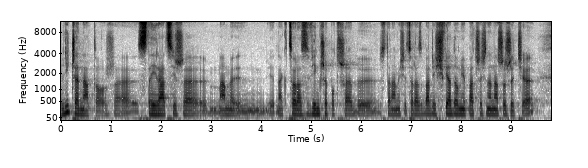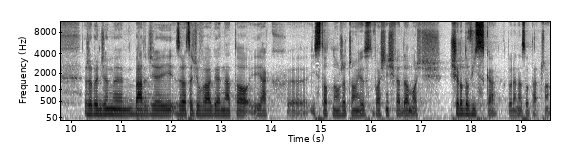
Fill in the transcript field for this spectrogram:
y, liczę na to, że z tej racji, że mamy jednak coraz większe potrzeby, staramy się coraz bardziej świadomie patrzeć na nasze życie, że będziemy bardziej zwracać uwagę na to, jak y, istotną rzeczą jest właśnie świadomość środowiska, które nas otacza,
